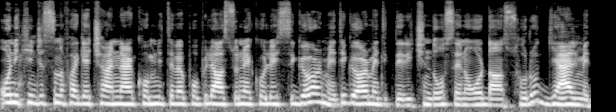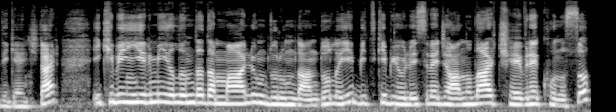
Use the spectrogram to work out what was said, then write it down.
12. sınıfa geçenler komünite ve popülasyon ekolojisi görmedi. Görmedikleri için de o sene oradan soru gelmedi gençler. 2020 yılında da malum durumdan dolayı bitki biyolojisi ve canlılar çevre konusu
